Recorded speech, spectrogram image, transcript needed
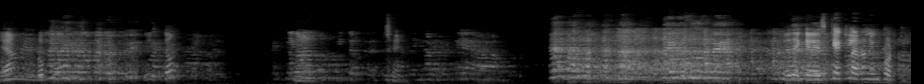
¿Ya? ¿Grupo? ¿Listo? Sí. Desde que ves que claro no importa.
